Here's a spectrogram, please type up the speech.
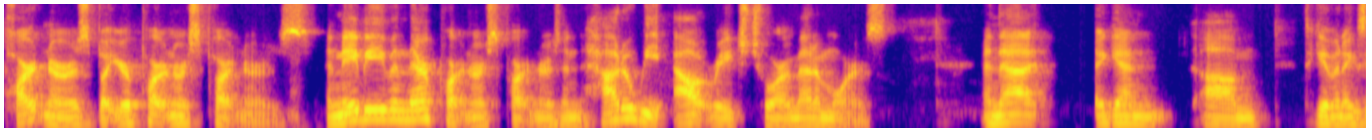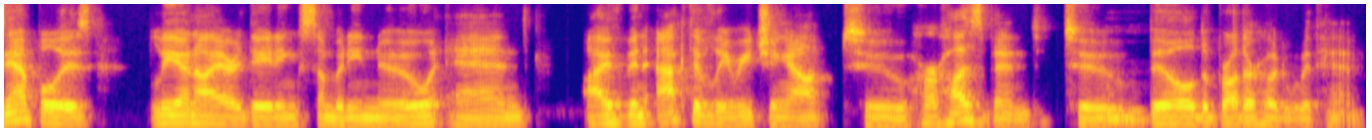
partners, but your partner's partners, and maybe even their partner's partners. And how do we outreach to our metamors? And that again, um, to give an example, is Lea and I are dating somebody new, and I've been actively reaching out to her husband to mm-hmm. build a brotherhood with him.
